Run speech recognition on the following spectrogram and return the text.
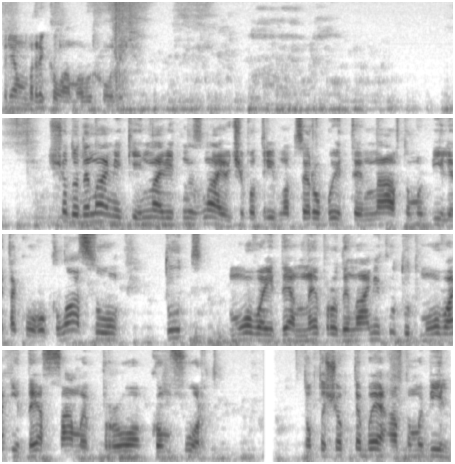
Прям реклама виходить. Щодо динаміки, навіть не знаю, чи потрібно це робити на автомобілі такого класу. Тут мова йде не про динаміку, тут мова йде саме про комфорт. Тобто, щоб тебе автомобіль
